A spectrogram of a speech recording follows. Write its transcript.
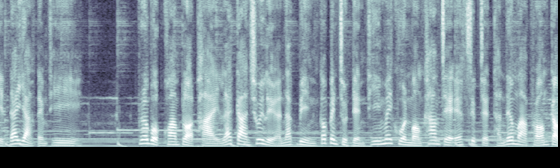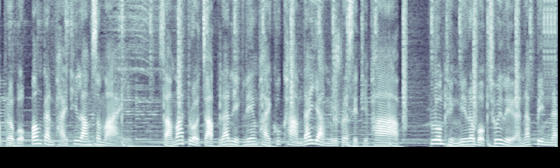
กิจได้อย่างเต็มที่ ระบบความปลอดภัยและการช่วยเหลือนักบินก็เป็นจุดเด่นที่ไม่ควรมองข้าม JF-17 Thunder มาพร้อมกับระบบป้องกันภัยที่ล้ำสมัย สามารถตรวจจับและหลีกเลี่ยงภัยคุกคามได้อย่างมีประสิทธิภาพ รวมถึงมีระบบช่วยเหลือนักบินใน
